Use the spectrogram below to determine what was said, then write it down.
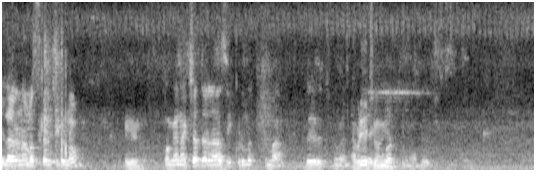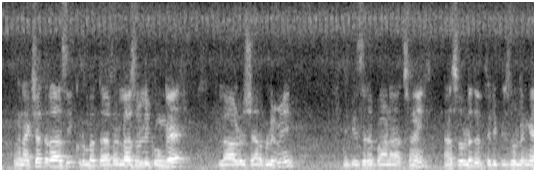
எல்லாரும் நமஸ்கரிச்சுக்கணும். இருங்க. உங்க நட்சத்திர ராசி குடும்பமா அப்படியே வச்சுக்கோங்க. அப்படியே வச்சுக்கோங்க. உங்க நட்சத்திர ராசி குடும்பத்தார் எல்லாம் சொல்லிக்கோங்க. எல்லாரோட ஷார்ப்லையுமே இன்னைக்கு சிறப்பான அர்ச்சனை நான் சொல்றது திருப்பி சொல்லுங்க.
